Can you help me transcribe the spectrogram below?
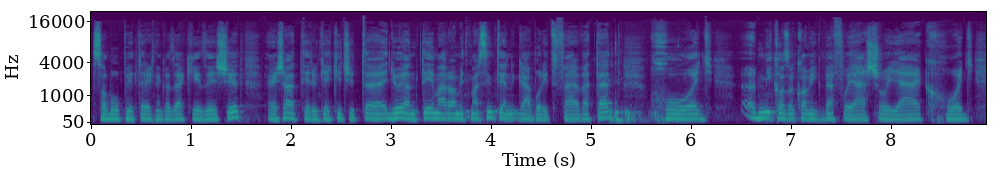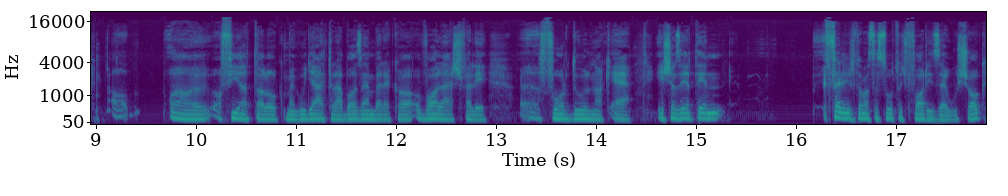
Szabó Péteréknek az ekézését, és áttérünk egy kicsit egy olyan témára, amit már szintén Gábor itt felvetett, hogy mik azok, amik befolyásolják, hogy a a, a fiatalok, meg úgy általában az emberek a vallás felé fordulnak-e. És azért én felírtam azt a szót, hogy farizeusok,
